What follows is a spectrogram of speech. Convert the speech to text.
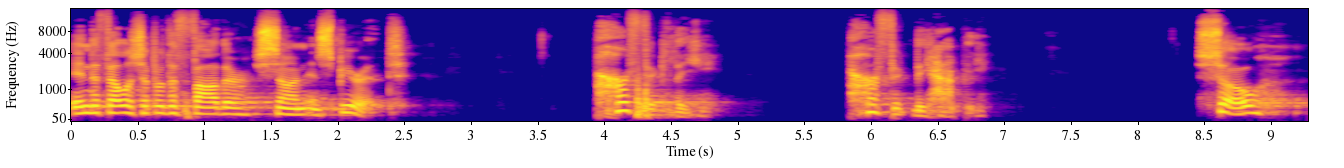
in the fellowship of the Father, Son, and Spirit. Perfectly, perfectly happy. So,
